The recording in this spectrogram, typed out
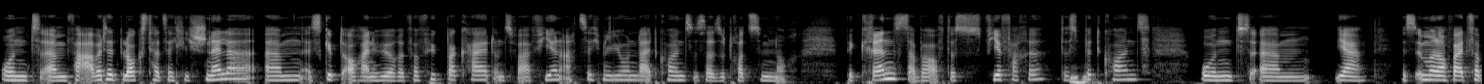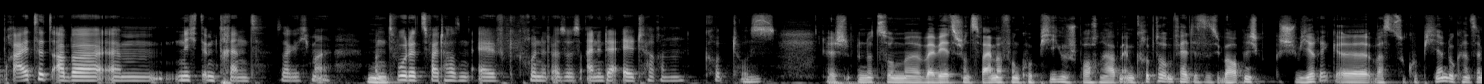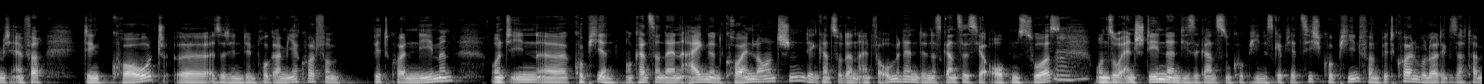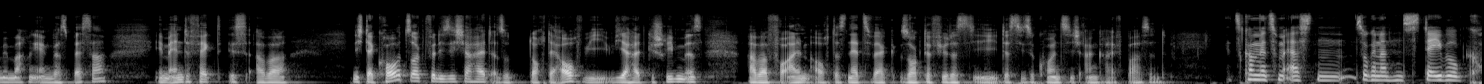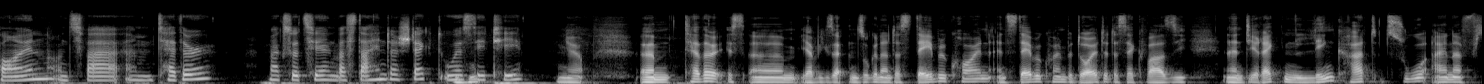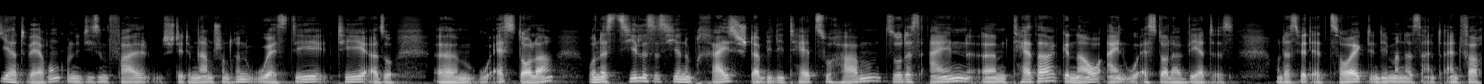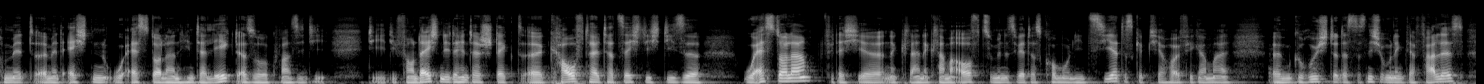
und ähm, verarbeitet Blocks tatsächlich schneller. Ähm, es gibt auch eine höhere Verfügbarkeit und zwar 84 Millionen Litecoins, ist also trotzdem noch begrenzt, aber auf das Vierfache des mhm. Bitcoins. Und ähm, ja, ist immer noch weit verbreitet, aber ähm, nicht im Trend, sage ich mal. Hm. Und wurde 2011 gegründet, also ist eine der älteren Kryptos. Hm. Nur zum, äh, weil wir jetzt schon zweimal von Kopie gesprochen haben. Im Kryptoumfeld ist es überhaupt nicht schwierig, äh, was zu kopieren. Du kannst nämlich einfach den Code, äh, also den, den Programmiercode vom Bitcoin nehmen und ihn äh, kopieren und kannst dann deinen eigenen Coin launchen. Den kannst du dann einfach umbenennen, denn das Ganze ist ja Open Source mhm. und so entstehen dann diese ganzen Kopien. Es gibt jetzt zig Kopien von Bitcoin, wo Leute gesagt haben, wir machen irgendwas besser. Im Endeffekt ist aber nicht der Code sorgt für die Sicherheit, also doch der auch, wie, wie er halt geschrieben ist, aber vor allem auch das Netzwerk sorgt dafür, dass, die, dass diese Coins nicht angreifbar sind. Jetzt kommen wir zum ersten sogenannten Stable Coin und zwar ähm, Tether. Magst du erzählen, was dahinter steckt, USDT? Mhm. Ja, ähm, Tether ist ähm, ja wie gesagt ein sogenannter Stablecoin. Ein Stablecoin bedeutet, dass er quasi einen direkten Link hat zu einer Fiat-Währung und in diesem Fall steht im Namen schon drin USDT, also ähm, US-Dollar. Und das Ziel ist es hier eine Preisstabilität zu haben, so dass ein ähm, Tether genau ein US-Dollar wert ist. Und das wird erzeugt, indem man das einfach mit äh, mit echten US-Dollar hinterlegt, also quasi die die die Foundation, die dahinter steckt, äh, kauft halt tatsächlich diese US-Dollar. Vielleicht hier eine kleine Klammer auf, zumindest wird das kommuniziert. Es gibt hier häufiger mal ähm, Gerüchte, dass das nicht unbedingt der Fall ist.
